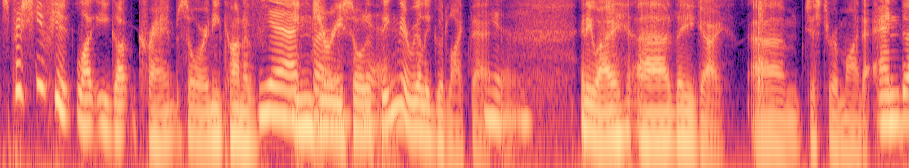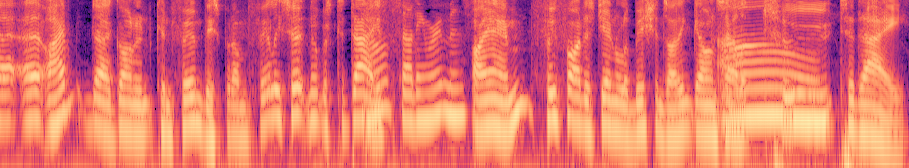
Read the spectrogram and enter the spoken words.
Especially if you like you got cramps or any kind of Yeah, injury suppose, sort of yeah. thing. They're really good like that. Yeah. Anyway, uh, there you go. Um, just a reminder. And uh, uh, I haven't uh, gone and confirmed this, but I'm fairly certain it was today. Oh, starting rumours. I am. Foo Fighters General Admissions, I think, go on sale Oh. at 2 today.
